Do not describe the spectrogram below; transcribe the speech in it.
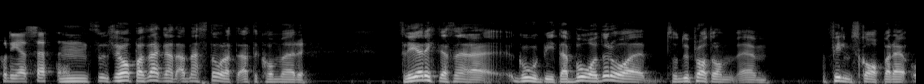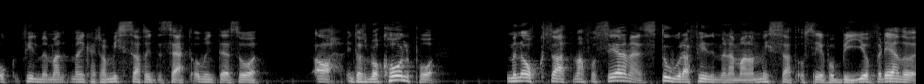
på det sättet. Mm, så, så, jag hoppas verkligen att, att nästa år att, att det kommer fler riktiga sådana här godbitar. Både då, som du pratar om, eh, filmskapare och filmer man, man kanske har missat och inte sett och inte så, ja, inte har så bra koll på. Men också att man får se de här stora filmerna man har missat och se på bio. För det är ändå,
